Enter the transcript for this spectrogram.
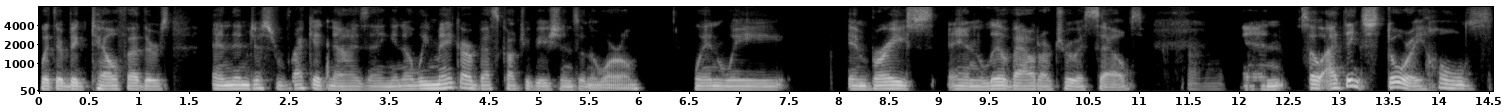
with their big tail feathers and then just recognizing you know we make our best contributions in the world when we embrace and live out our truest selves mm-hmm. and so i think story holds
